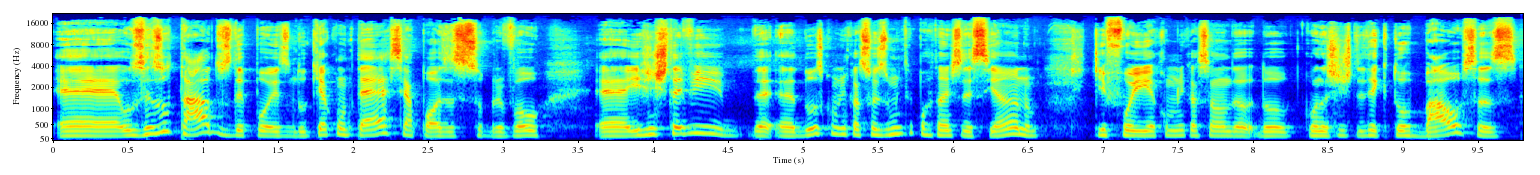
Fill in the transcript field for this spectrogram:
é, os resultados depois do que acontece após esse sobrevoo. É, e a gente teve é, é, duas comunicações muito importantes desse ano, que foi a comunicação do, do quando a gente detectou balsas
